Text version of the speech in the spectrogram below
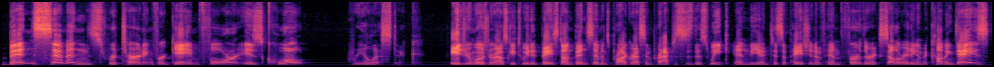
Ben Simmons returning for game four is quote realistic. Adrian Wojnarowski tweeted, based on Ben Simmons' progress in practices this week and the anticipation of him further accelerating in the coming days,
